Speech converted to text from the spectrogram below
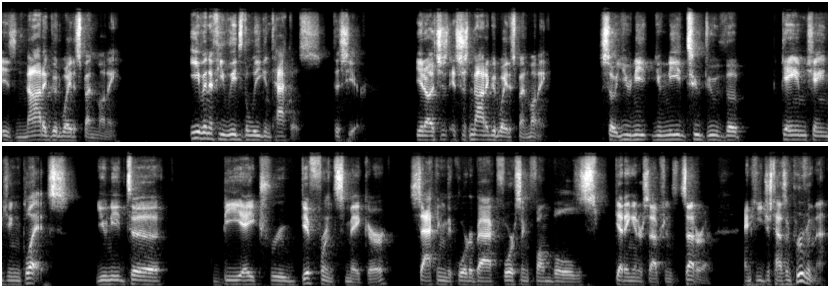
is not a good way to spend money, even if he leads the league in tackles this year. You know, it's just it's just not a good way to spend money. So you need you need to do the game changing plays. You need to be a true difference maker, sacking the quarterback, forcing fumbles, getting interceptions, etc. And he just hasn't proven that.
